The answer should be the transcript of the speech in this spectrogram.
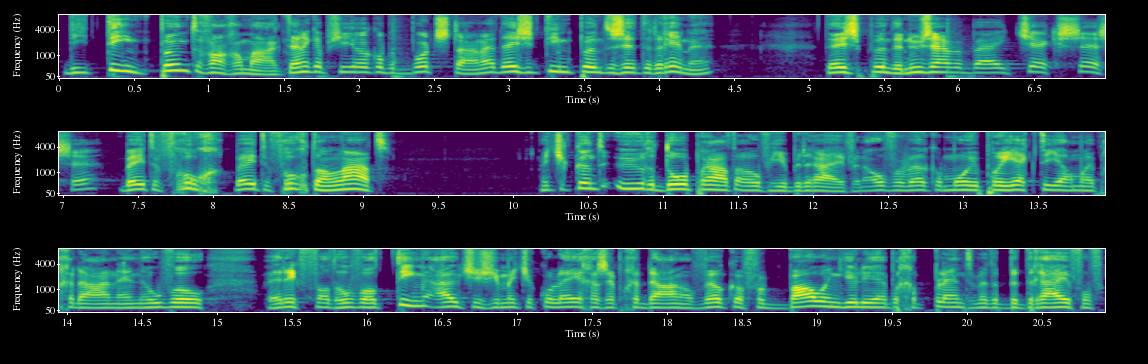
die tien punten van gemaakt. En ik heb ze hier ook op het bord staan. Hè. Deze tien punten zitten erin. Hè. Deze punten. Nu zijn we bij check 6. Hè. Beter vroeg. Beter vroeg dan laat. Want je kunt uren doorpraten over je bedrijf en over welke mooie projecten je allemaal hebt gedaan en hoeveel, weet ik wat, hoeveel teamuitjes je met je collega's hebt gedaan of welke verbouwing jullie hebben gepland met het bedrijf. Of...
